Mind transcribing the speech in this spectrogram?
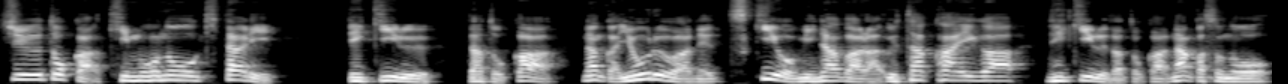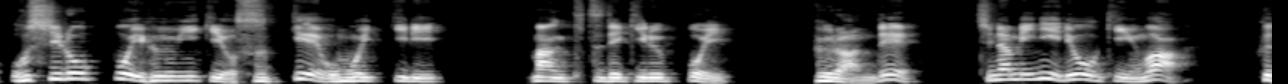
冑とか着物を着たりできるだとか、なんか夜はね、月を見ながら歌会ができるだとか、なんかその、お城っぽい雰囲気をすっげえ思いっきり満喫できるっぽいプランで、ちなみに料金は、二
